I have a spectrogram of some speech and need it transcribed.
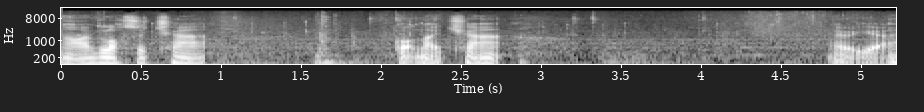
No, I've lost a chat. Got no chat. There we go.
